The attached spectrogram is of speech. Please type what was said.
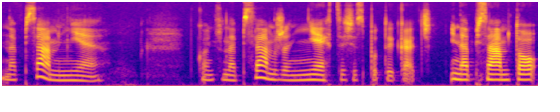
napisałam nie. W końcu napisałam, że nie chcę się spotykać. I napisałam to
